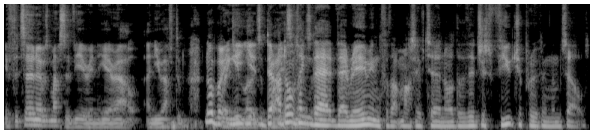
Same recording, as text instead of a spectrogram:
If the turnover's massive year in year out, and you have to No, but you, you, I don't think they're they're aiming for that massive turnover. They're just future proofing themselves.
